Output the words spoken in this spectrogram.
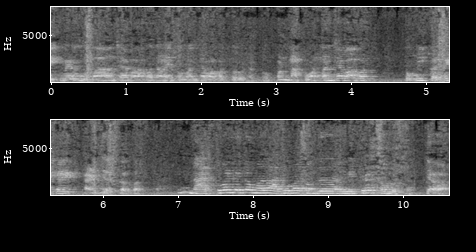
एक वेळ मुलांच्या बाबत आणि सुनांच्या बाबत करू शकतो. पण नातवंडांच्या बाबत तुम्ही कसे काय ऍडजस्ट करतात नातवंड तर मला आजोबा समजत मित्रच समजतात. त्या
